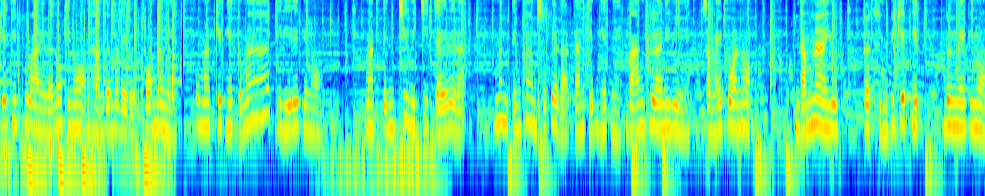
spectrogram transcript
เก็บเฮ็ดคือว่านี่ละเนาะพี่น้องหามกันบ่ได้ดอกของหมู่นี้ผู้มาเก็บเฮ็ดก็มากอีดีเด้พี่น้อง มักเป็นชีวิตจิตใจเลยล่ะ มันเป็นความสุขเลยล่ะ การเก็บเห็ดนี่บางเทื่อนี่อยู่นี่สมัยก่อนเนาะดำนาอยู่ก็ขึ้นไปเก็บเห็ดเบิ่งแม่พี่น้อง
